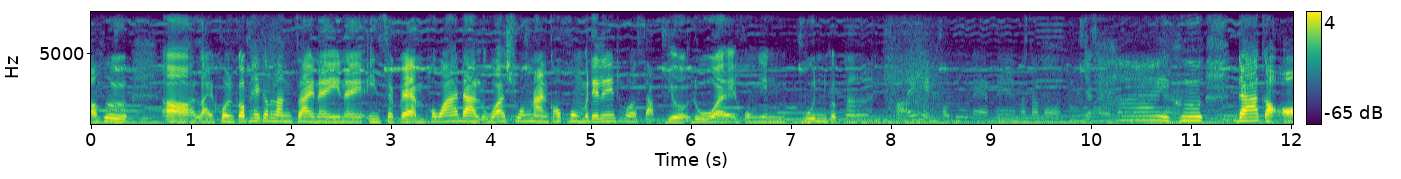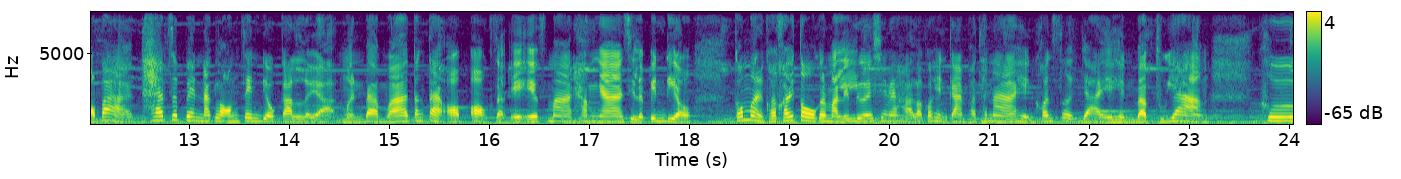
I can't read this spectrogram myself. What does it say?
ก็คือเอ่อหลายคนก็ให้กำลังใจในในอินสตาแกรมเพราะว่าดารู้ว่าช่วงนั้นเขาคงไม่ได้เล่นโทรศัพท์เยอะด้วย คงยังวุ่นกับงานค่ะ ได้เห็นเขาดูแลแม่มาตลอดยังไงใชบ้า่ง คือดากับออฟอะแทบจะเป็นนักร้องเจนเดียวกันเลยอะเหมือนแบบว่าตั้งแต่ออฟออกจาก AF มาทำงานศิลปินเดี่ยว ก็เหมือนค่อยๆ โตกันมาเรื่อยๆใช่ไหมคะแล้วก็เห็นการพัฒนาเห็นคอนเสิร์ตใหญ่เห็นแบบทุกอย่าง คือ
